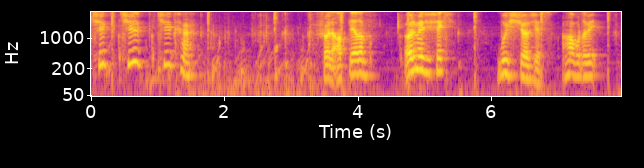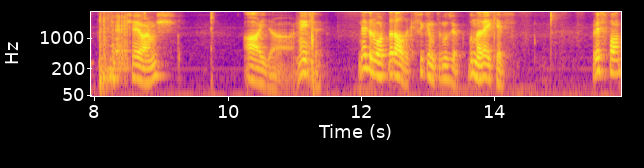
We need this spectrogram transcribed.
Çık çık çık. Heh. Şöyle atlayalım. Ölmez isek bu işi çözeceğiz. Aha burada bir şey varmış. Ayda. Neyse. Netherworld'ları aldık. Sıkıntımız yok. Bunları ekeriz. Respawn.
